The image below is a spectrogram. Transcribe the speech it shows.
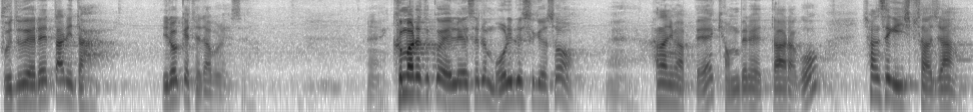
부두엘의 딸이다 이렇게 대답을 했어요. 예, 그 말을 듣고 엘리에셀은 머리를 숙여서 예, 하나님 앞에 경배를 했다라고 창세기 24장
